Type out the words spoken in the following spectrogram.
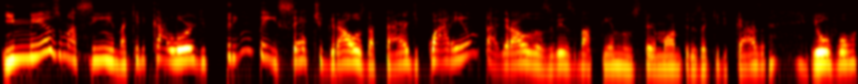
E mesmo assim, naquele calor de 37 graus da tarde, 40 graus às vezes batendo nos termômetros aqui de casa, eu vou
